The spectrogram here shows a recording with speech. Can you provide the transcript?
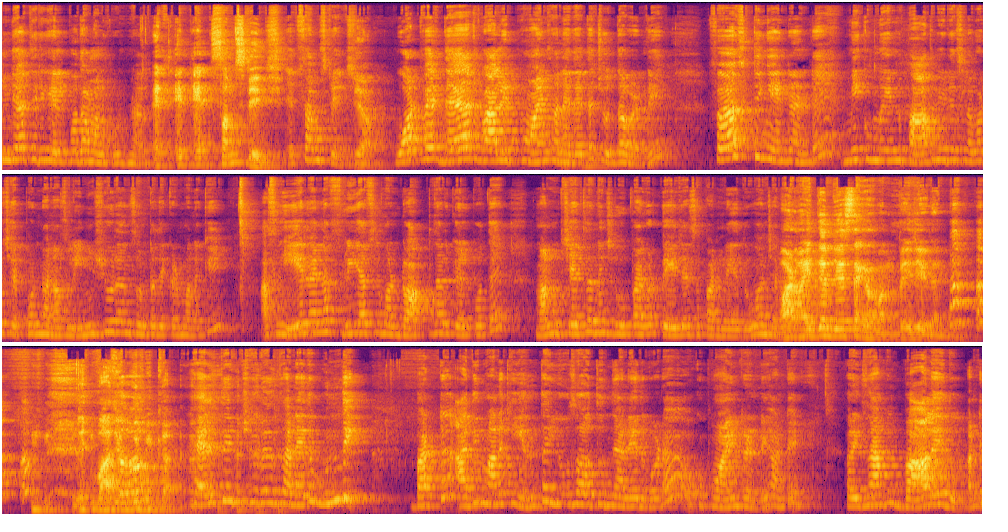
ఇండియా తిరిగి వెళ్ళిపోదాం అనుకుంటున్నారు? At some stage at some stage. What were their valid points అనేది అయితే చూద్దామండి. ఫస్ట్ థింగ్ ఏంటంటే మీకు నేను పాత వీడియోస్లో కూడా చెప్పుంటాను అసలు ఇన్సూరెన్స్ ఉంటుంది ఇక్కడ మనకి. అసలు ఏదైనా ఫ్రీ అసలు మన డాక్టర్ దగ్గరికి వెళ్ళిపోతే మన చేతుల నుంచి రూపాయి కూడా పే చేసే పని లేదు అని చెప్పి. వైద్యం చేస్తే కదా మనం పే చేయడానికి. హెల్త్ ఇన్సూరెన్స్ అనేది ఉంది. బట్ అది మనకి ఎంత యూజ్ అవుతుంది అనేది కూడా ఒక పాయింట్ అండి. అంటే ఫర్ ఎగ్జాంపుల్ బాగాలేదు అంటే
